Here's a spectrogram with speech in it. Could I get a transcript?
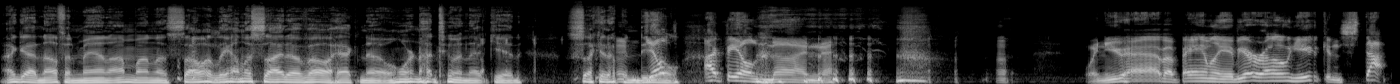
I got nothing, man. I'm on a solidly on the side of oh heck no, we're not doing that, kid. Suck it up and deal. guilt, I feel none. when you have a family of your own, you can stop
